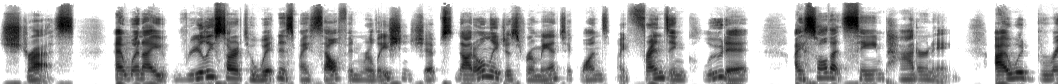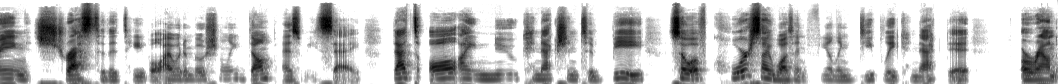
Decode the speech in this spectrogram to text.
stress. And when I really started to witness myself in relationships, not only just romantic ones, my friends included, I saw that same patterning. I would bring stress to the table. I would emotionally dump, as we say. That's all I knew connection to be. So, of course, I wasn't feeling deeply connected around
